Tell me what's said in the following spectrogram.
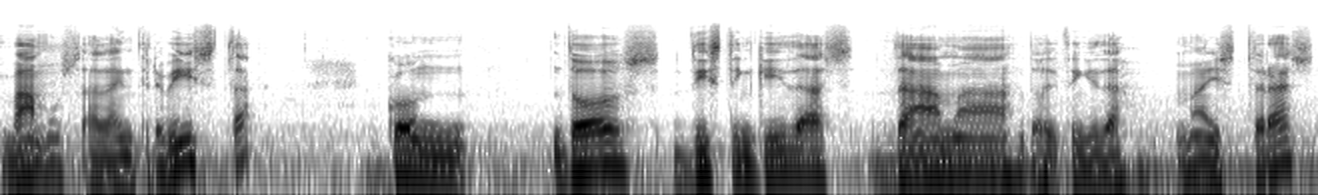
vamos a la entrevista con dos distinguidas damas, dos distinguidas maestras,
